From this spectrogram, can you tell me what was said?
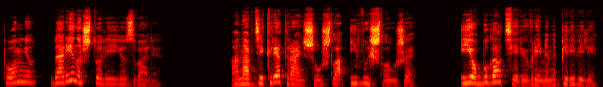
Помню, Дарина, что ли, ее звали? Она в декрет раньше ушла и вышла уже. Ее в бухгалтерию временно перевели.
